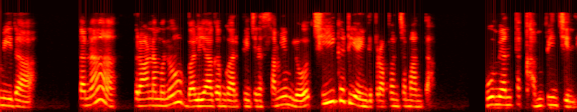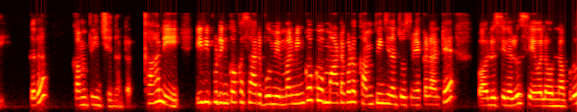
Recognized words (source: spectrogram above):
మీద తన ప్రాణమును బలియాగంగా అర్పించిన సమయంలో చీకటి అయింది ప్రపంచం అంతా భూమి అంతా కంపించింది కదా? కంపించింది అంటారు కానీ ఇది ఇప్పుడు ఇంకొకసారి భూమి మనం ఇంకొక మాట కూడా కంపించిందని చూస్తాం. ఎక్కడ అంటే పాలుశీలలు సేవలో ఉన్నప్పుడు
